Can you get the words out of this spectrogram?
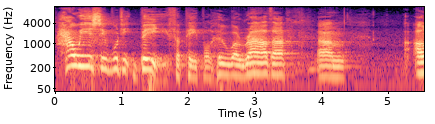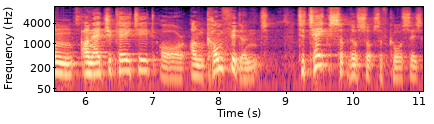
How easy would it be for people who were rather um, un uneducated or unconfident to take those sorts of courses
